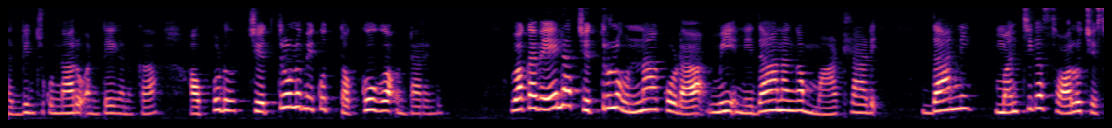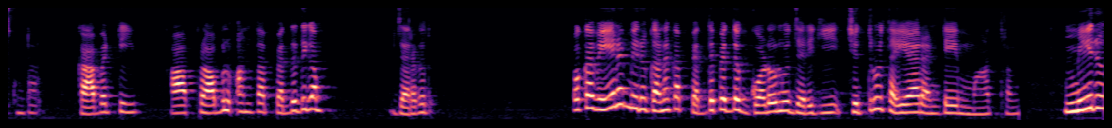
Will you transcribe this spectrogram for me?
తగ్గించుకున్నారు అంటే గనక అప్పుడు శత్రువులు మీకు తక్కువగా ఉంటారండి. ఒకవేళ శత్రువులు ఉన్నా కూడా మీ నిదానంగా మాట్లాడి దాన్ని మంచిగా సాల్వ్ చేసుకుంటారు. కాబట్టి ఆ ప్రాబ్లం అంత పెద్దదిగా జరగదు. ఒకవేళ మీరు కనుక పెద్ద పెద్ద గొడవలు జరిగి శత్రులు తయారంటే మాత్రం మీరు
